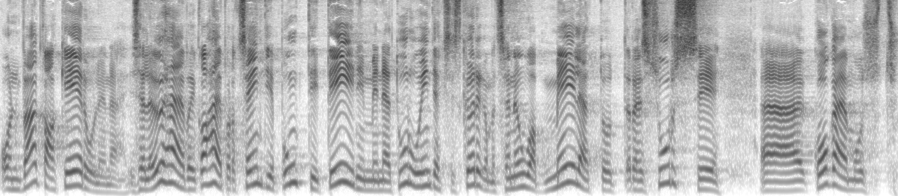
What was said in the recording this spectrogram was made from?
on väga keeruline ja selle ühe või kahe protsendipunkti teenimine turuindeksist kõrgemalt, see nõuab meeletut ressurssi, äh, kogemust,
